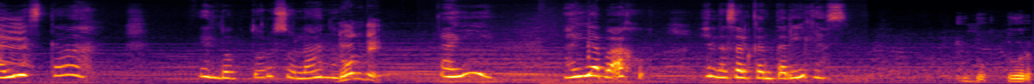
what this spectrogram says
Ahí está. El doctor Solano. ¿Dónde? Ahí. Ahí abajo. En las alcantarillas. El doctor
